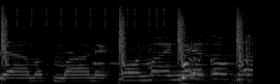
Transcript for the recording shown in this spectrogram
problem of money on my niggas.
